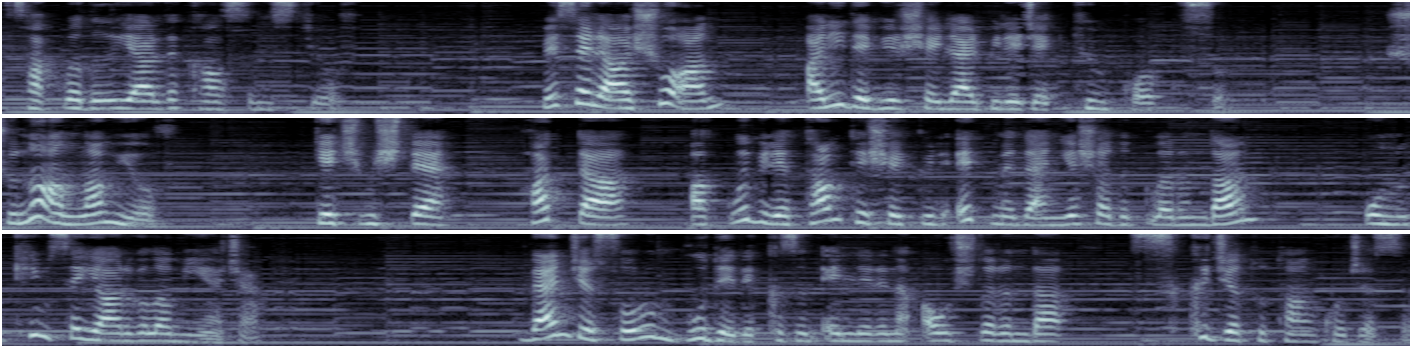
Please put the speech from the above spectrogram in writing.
sakladığı yerde kalsın istiyor. Mesela şu an Ali de bir şeyler bilecek tüm korkusu. Şunu anlamıyor. Geçmişte hatta aklı bile tam teşekkül etmeden yaşadıklarından onu kimse yargılamayacak. Bence sorun bu dedi kızın ellerini avuçlarında sıkıca tutan kocası.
